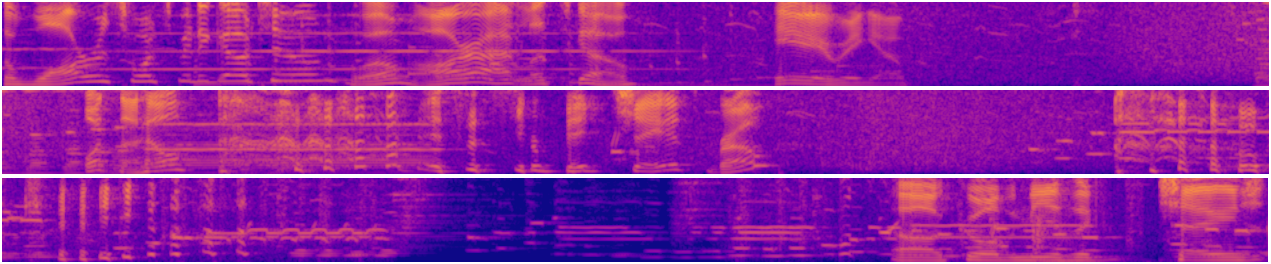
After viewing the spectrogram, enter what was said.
The walrus wants me to go to him? Well, alright, let's go. Here we go. What the hell? Is this your big chance, bro? okay. oh, cool. The music changed.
